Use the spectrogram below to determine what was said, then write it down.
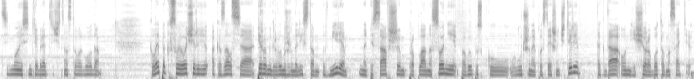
7 сентября 2016 года. Клэпек, в свою очередь, оказался первым игровым журналистом в мире, написавшим про планы Sony по выпуску улучшенной PlayStation 4. Тогда он еще работал на сайте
